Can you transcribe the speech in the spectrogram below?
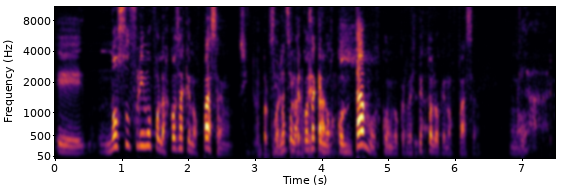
eh, no sufrimos por las cosas que nos pasan, sino por, sino por las cosas que nos contamos con lo que respecto claro. a lo que nos pasa. ¿no? Claro.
